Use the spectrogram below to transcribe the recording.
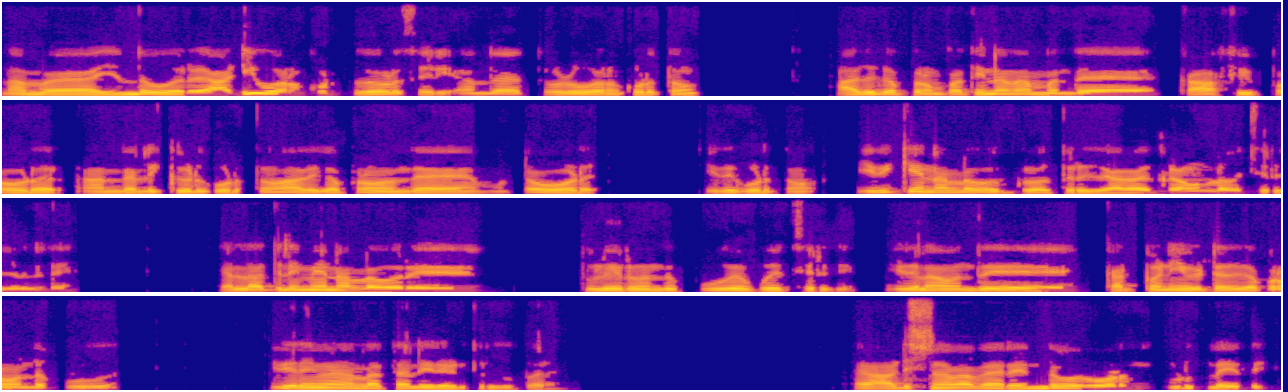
நம்ம எந்த ஒரு அடி உரம் கொடுத்ததோடு சரி அந்த தொழு உரம் கொடுத்தோம். அதுக்கப்புறம் பார்த்தீங்கன்னா நம்ம இந்த காஃபி பவுடர் அந்த லிக்விட் கொடுத்தோம். அதுக்கப்புறம் அந்த முட்டை ஓடு இது கொடுத்தோம். இதுக்கே நல்ல ஒரு க்ரோத் இருக்குது. அதாவது கிரவுண்டில் வச்சுருக்கிறதுல எல்லாத்துலேயுமே நல்ல ஒரு துளிர் வந்து பூவே போயிடுச்சிருக்கு இதெல்லாம் வந்து கட் பண்ணி விட்டதுக்கப்புறம் வந்த பூ இதுலேயுமே நல்லா தளிர் எடுத்துருக்கு பாருங்க. அடிஷ்னலாக வேறு எந்த ஒரு உடம்பும் கொடுக்கல இதுக்கு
